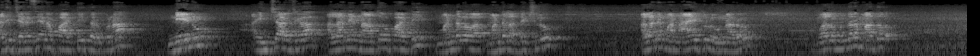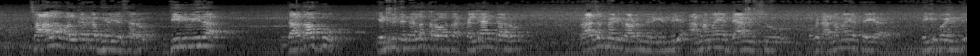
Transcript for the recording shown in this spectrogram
అది జనసేన పార్టీ తరఫున నేను ఇన్ఛార్జ్గా అలానే నాతో పాటి మండల మండల అధ్యక్షులు అలానే మా నాయకులు ఉన్నారు. వాళ్ళ ముందర మాతో చాలా వల్గర్గా బిహేవ్ చేశారు. దీని మీద దాదాపు ఎనిమిది నెలల తర్వాత కళ్యాణ్ గారు రాజంపేటకి రావడం జరిగింది. అన్నమయ్య డ్యామ్ ఇష్యూ ఒకటి అన్నమయ్య తెగ తెగిపోయింది.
